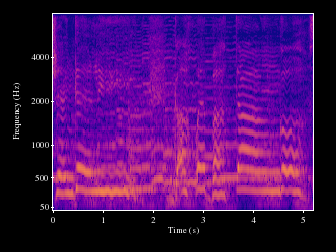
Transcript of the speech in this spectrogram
შენგელი. გახვება ტანგოს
